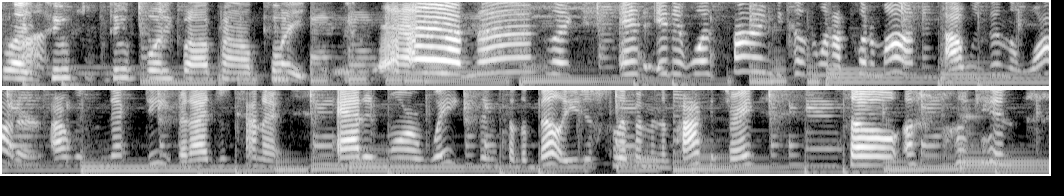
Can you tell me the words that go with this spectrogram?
like two, two forty-five pound plates. Yeah, man. Like, and and it was fine because when I put them on, I was in the water. I was neck deep, and I just kind of added more weights into the belt. You just slip them in the pockets, right? So, uh, fucking,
